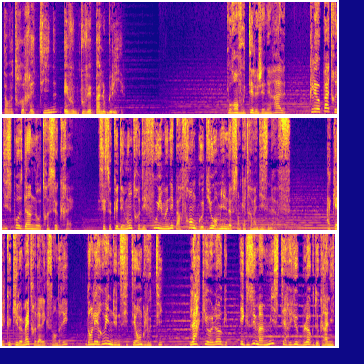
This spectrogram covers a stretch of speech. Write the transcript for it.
dans votre rétine et vous ne pouvez pas l'oublier. Pour envoûter le général, Cléopâtre dispose d'un autre secret. C'est ce que démontrent des fouilles menées par Franck Gaudiot en 1999. À quelques kilomètres d'Alexandrie, dans les ruines d'une cité engloutie, l'archéologue exhume un mystérieux bloc de granit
